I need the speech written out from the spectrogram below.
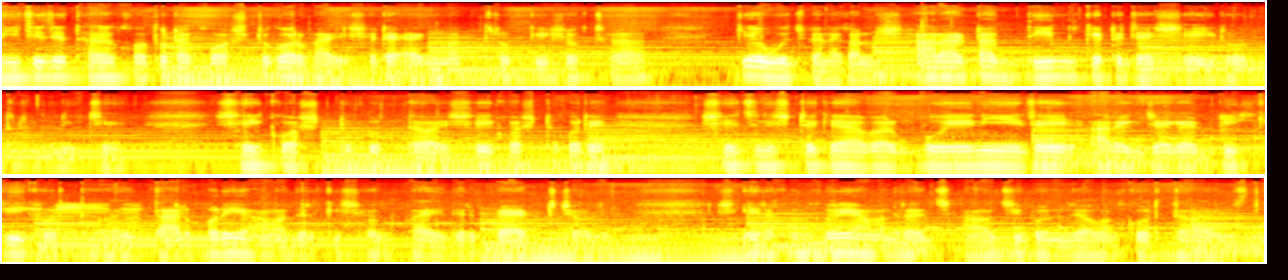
নিচে যে থাকা কতটা কষ্টকর ভাই, সেটা একমাত্র কৃষক ছাড়া কেউ বুঝবে না, কারণ সারাটা দিন কেটে যায় সেই রোদ্র নিচে। সেই কষ্ট করতে হয়, সেই কষ্ট করে সেই জিনিসটাকে আবার বয়ে নিয়ে যেয়ে আরেক জায়গায় বিক্রি করতে হয়। তারপরেই আমাদের কৃষক ভাইদের পেট চলে। এরকম করেই আমাদের জীবনযাপন করতে হয়, বুঝতে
